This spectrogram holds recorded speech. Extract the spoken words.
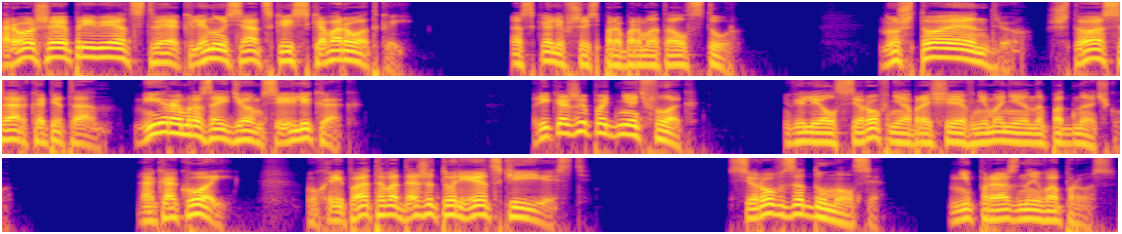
«Хорошее приветствие, клянусь адской сковородкой!» Оскалившись, пробормотал Стур. «Ну что, Эндрю? Что, сэр-капитан? Миром разойдемся или как?» «Прикажи поднять флаг», — велел Серов, не обращая внимания на подначку. «А какой? У Хрипатова даже турецкий есть». Серов задумался. Непраздный вопрос.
